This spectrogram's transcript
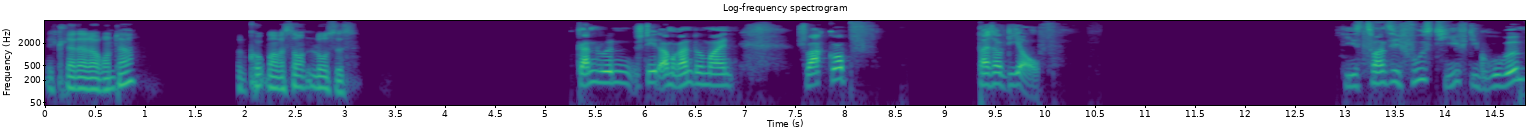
ich kletter da runter und guck mal, was da unten los ist. Gundren steht am Rand und meint, Schwachkopf, pass auf die auf. Die ist 20 Fuß tief, die Grube.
